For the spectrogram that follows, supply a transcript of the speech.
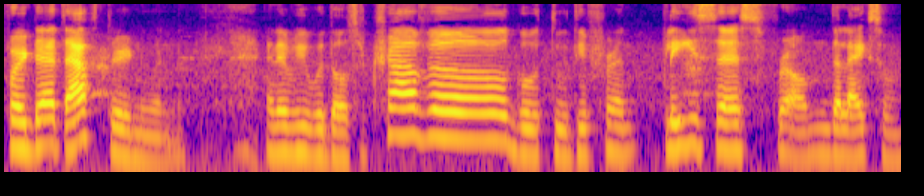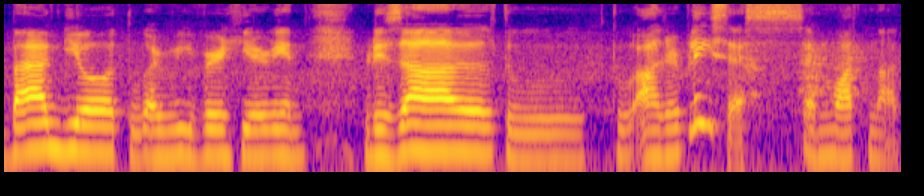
for that afternoon and then we would also travel go to different places from the likes of Baguio to a river here in Rizal to to other places and whatnot.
